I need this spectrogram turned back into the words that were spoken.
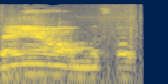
Damn, let's go.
